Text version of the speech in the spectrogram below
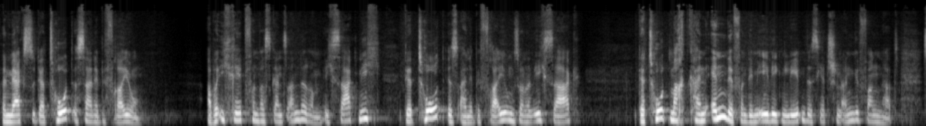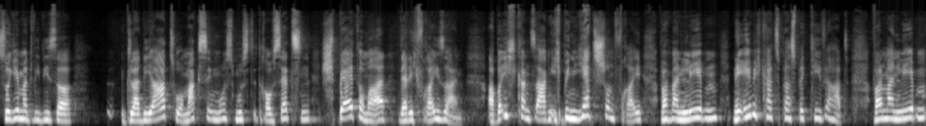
dann merkst du, der Tod ist seine Befreiung. Aber ich rede von was ganz anderem. Ich sage nicht, der Tod ist eine Befreiung, sondern ich sage, der Tod macht kein Ende von dem ewigen Leben, das jetzt schon angefangen hat. So jemand wie dieser Gladiator Maximus musste darauf setzen, später mal werde ich frei sein. Aber ich kann sagen, ich bin jetzt schon frei, weil mein Leben eine Ewigkeitsperspektive hat, weil mein Leben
